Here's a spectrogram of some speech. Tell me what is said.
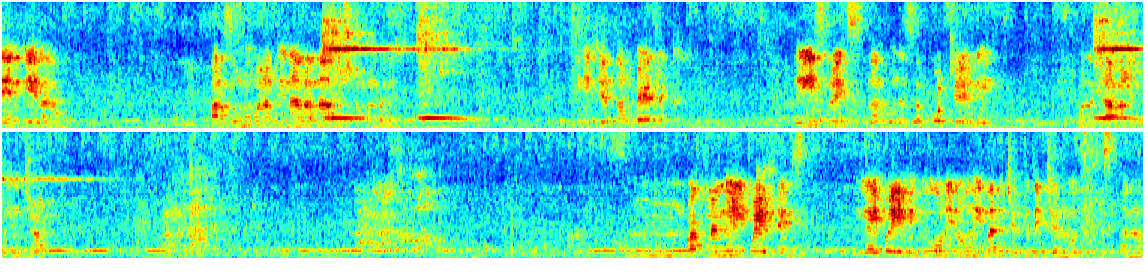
దేనికైనా. మన సొమ్ము మనం తినాలన్నా అదృష్టం ఉండాలి. ఏం చేద్దాం? బ్యాడ్ లక్. ప్లీజ్ ఫ్రెండ్స్ నాకు కొంచెం సపోర్ట్ చేయండి. మన ఛానల్ కొంచెం బట్టలన్నీ అయిపోయాయి ఫ్రెండ్స్. ఇక అయిపోయాయి. మీకు నేను ఇందాక చెట్టు తెచ్చాను. చూపిస్తాను.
